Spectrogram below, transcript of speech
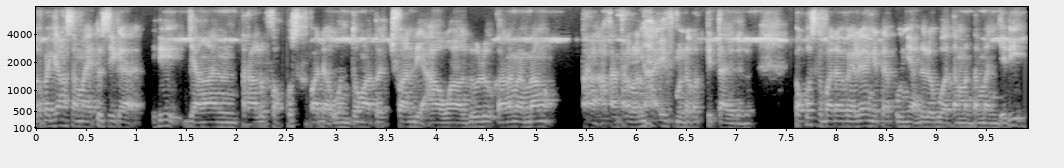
berpegang sama itu sih kak. Jadi jangan terlalu fokus kepada untung atau cuan di awal dulu karena memang akan terlalu naif menurut kita gitu loh. Fokus kepada value yang kita punya dulu buat teman-teman. Jadi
